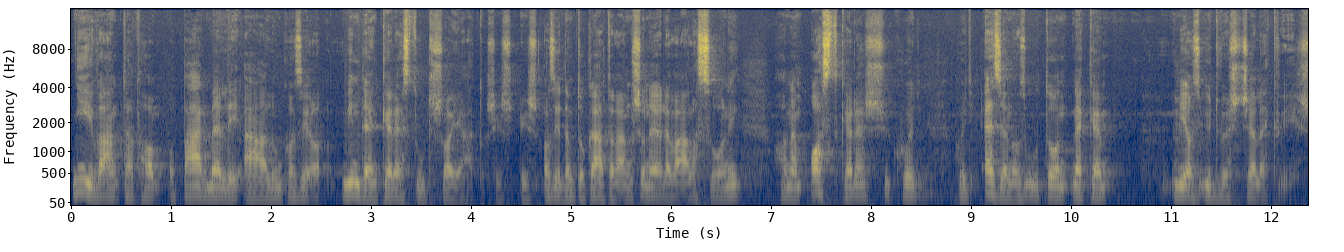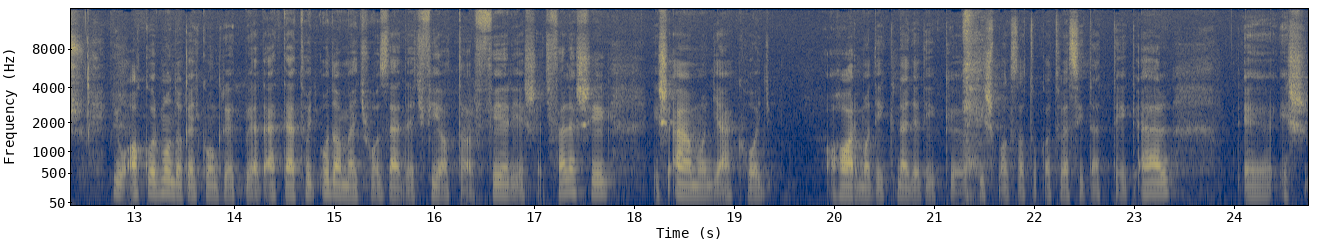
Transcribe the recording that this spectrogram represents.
Nyilván, tehát ha a pár mellé állunk, azért minden keresztút sajátos, és, és azért nem tudok általánosan erre válaszolni, hanem azt keressük, hogy, hogy ezen az úton nekem mi az üdvös cselekvés. Jó, akkor mondok egy konkrét példát, tehát, hogy oda megy hozzád egy fiatal férj és egy feleség, és elmondják, hogy a harmadik, negyedik kismagzatukat veszítették el, és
